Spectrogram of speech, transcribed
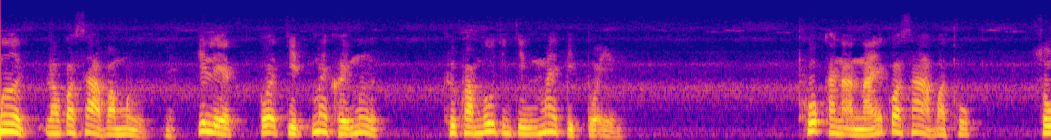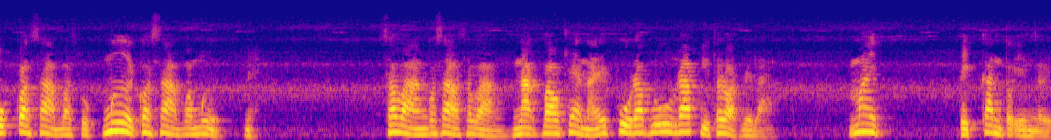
มืดเราก็ทราบว่ามืดเนี่ยกิเลสตัวจิตไม่เคยมืด คือความรู้จริง ๆ ไม่ปิดตัวเอง ทุกขนาดไหนก็ทราบว่าทุกสุขก็ทราบว่าสุข มืดก็ทราบว่ามืดเนี่ยสว่างก็ทราบสว่าง หนักเบาแค่ไหน ผู้รับรู้รับอยู่ตลอดเวลา ไม่ปิดกั้นตัวเองเลย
